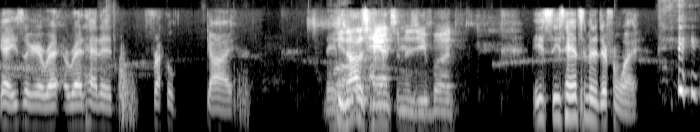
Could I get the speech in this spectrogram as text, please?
yeah, he's like a, red, a redheaded, freckled guy. Named- He's not as handsome as you, bud. He's he's handsome in a different way.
